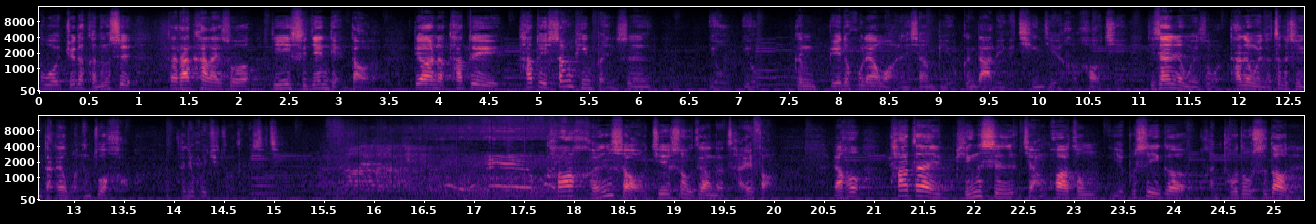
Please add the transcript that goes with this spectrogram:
那我觉得可能是在他看来说，第一时间点到了，第二呢，他对他对商品本身有有跟别的互联网人相比有更大的一个情节和好奇。第三，认为说他认为的这个事情大概我能做好，他就会去做这个事情。他很少接受这样的采访，然后他在平时讲话中也不是一个很头头是道的人，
